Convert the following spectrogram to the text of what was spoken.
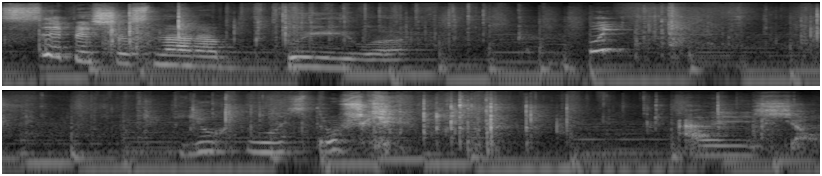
Сипі щось наробила. Ой! Юхнулась трошки. Але нічого.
